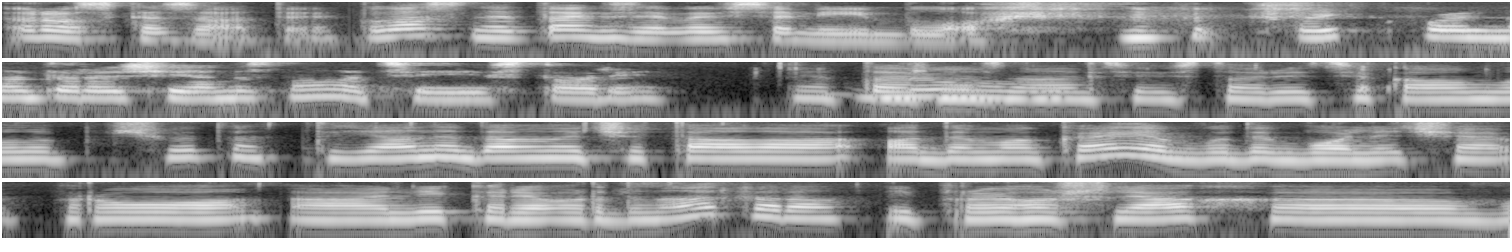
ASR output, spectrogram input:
розказати. Власне, так з'явився мій блог. Прикольно, до речі, я не знала цієї історії. Я теж ну, не знала цю історію, цікаво було почути. Я недавно читала Адама Кея, буде боляче про лікаря-ординатора і про його шлях е, в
